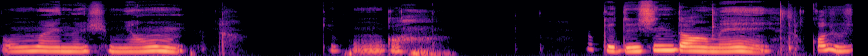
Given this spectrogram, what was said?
너무 많이 넣으시면 이게 뭔가 이렇게 넣으신 다음에 섞어주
